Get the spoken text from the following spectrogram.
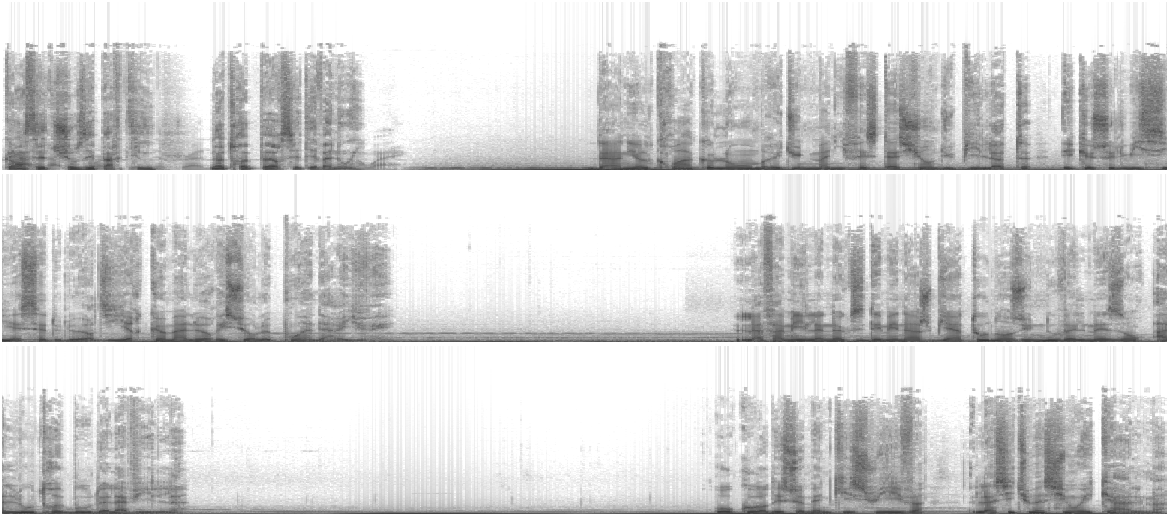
Quand cette chose est partie, notre peur s'est évanouie. Daniel croit que l'ombre est une manifestation du pilote et que celui-ci essaie de leur dire qu'un malheur est sur le point d'arriver. La famille Lennox déménage bientôt dans une nouvelle maison à l'autre bout de la ville. Au cours des semaines qui suivent, la situation est calme.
